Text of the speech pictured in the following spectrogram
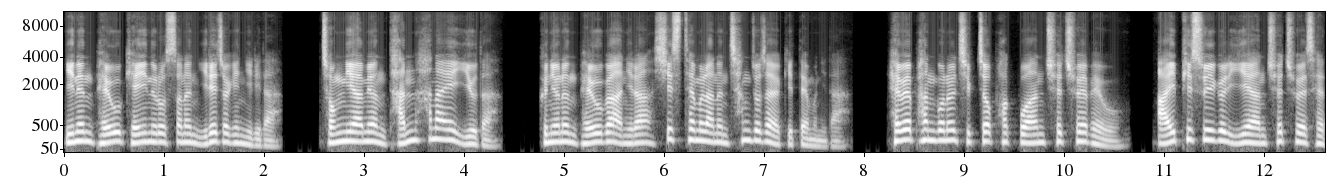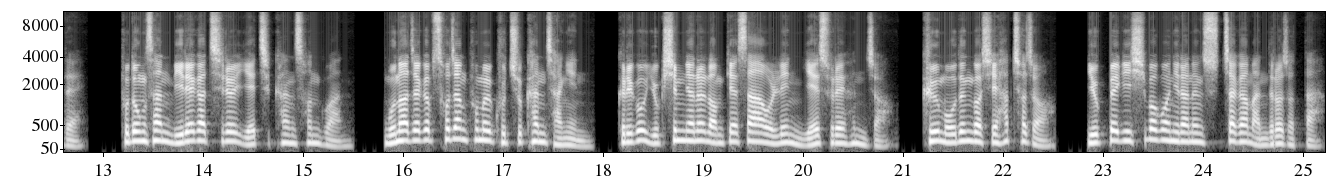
이는 배우 개인으로서는 이례적인 일이다. 정리하면 단 하나의 이유다. 그녀는 배우가 아니라 시스템을 아는 창조자였기 때문이다. 해외 판권을 직접 확보한 최초의 배우, IP 수익을 이해한 최초의 세대, 부동산 미래 가치를 예측한 선구안, 문화재급 소장품을 구축한 장인, 그리고 60년을 넘게 쌓아 올린 예술의 흔적. 그 모든 것이 합쳐져 620억 원이라는 숫자가 만들어졌다.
